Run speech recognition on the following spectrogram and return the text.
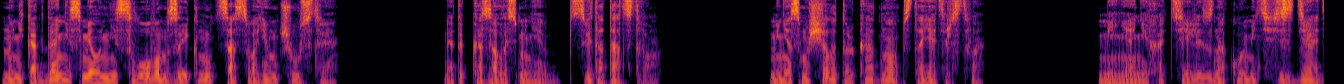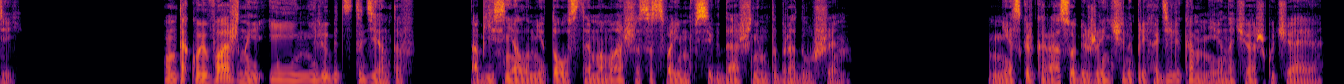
но никогда не смел ни словом заикнуться о своем чувстве. Это казалось мне святотатством. Меня смущало только одно обстоятельство. Меня не хотели знакомить с дядей. «Он такой важный и не любит студентов», объясняла мне толстая мамаша со своим всегдашним добродушием. Несколько раз обе женщины приходили ко мне на чашку чая.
